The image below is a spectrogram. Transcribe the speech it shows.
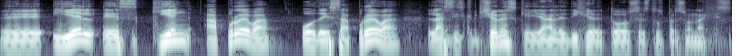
Eh, y él es quien aprueba o desaprueba las inscripciones que ya les dije de todos estos personajes.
